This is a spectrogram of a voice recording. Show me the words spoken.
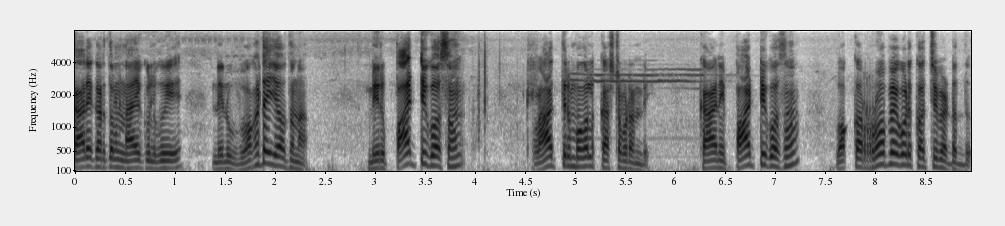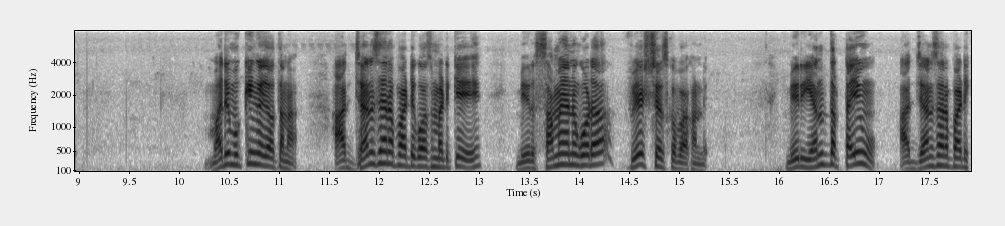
కార్యకర్తల నాయకులకి నేను ఒకటే చెబుతున్నా. మీరు పార్టీ కోసం రాత్రి మొగలు కష్టపడండి. కానీ పార్టీ కోసం ఒక్క రూపాయి కూడా ఖర్చు పెట్టద్దు. మరి ముఖ్యంగా చెబుతున్నా ఆ జనసేన పార్టీ కోసం మటుకి మీరు సమయాన్ని కూడా వేస్ట్ చేసుకోబాకండి. మీరు ఎంత టైం ఆ జనసేన పార్టీ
